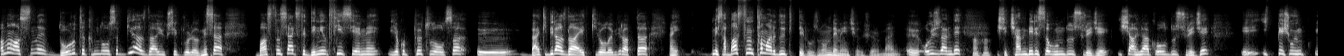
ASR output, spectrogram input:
Ama aslında doğru takımda olsa biraz daha yüksek rol alır. Mesela Boston Celtics'te Daniel Theis yerine Jakob Poeltl olsa e, belki biraz daha etkili olabilir. Hatta yani mesela Boston'ın tam aradığı tipte bir uzun onu demeye çalışıyorum ben. E, o yüzden de hı. işte çemberi savunduğu sürece, iş ahlakı olduğu sürece e, ilk 5 oyun e,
